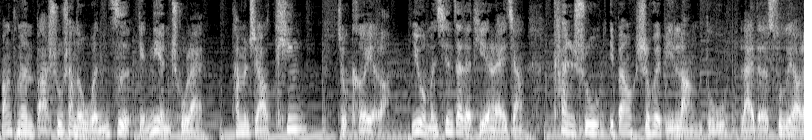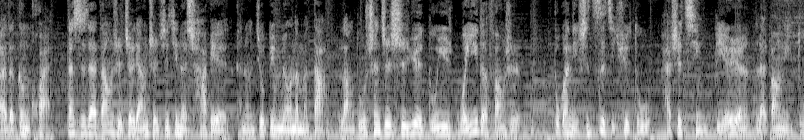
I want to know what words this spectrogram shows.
帮他们把书上的文字给念出来，他们只要听就可以了。以我们现在的体验来讲，看书一般是会比朗读来的速度要来得更快，但是在当时这两者之间的差别可能就并没有那么大。朗读甚至是阅读一唯一的方式，不管你是自己去读还是请别人来帮你读。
